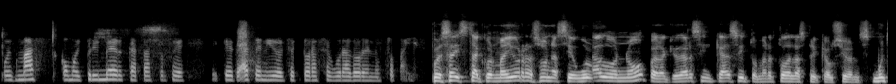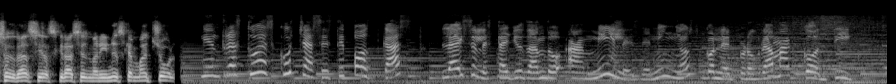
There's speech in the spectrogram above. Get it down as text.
pues más como el primer catástrofe que ha tenido el sector asegurador en nuestro país. Pues ahí está, con mayor razón, asegurado o no, para quedarse en casa y tomar todas las precauciones. Muchas gracias, gracias Marinés Camacho. Mientras tú escuchas este podcast, le está ayudando a miles de niños con el programa Contigo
